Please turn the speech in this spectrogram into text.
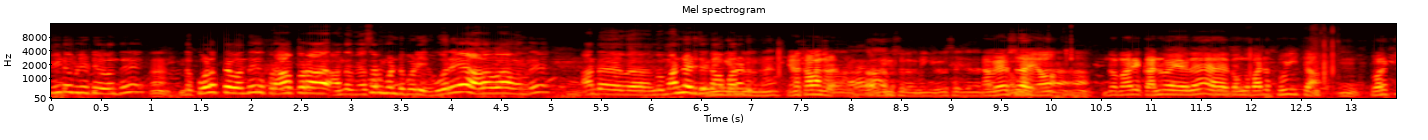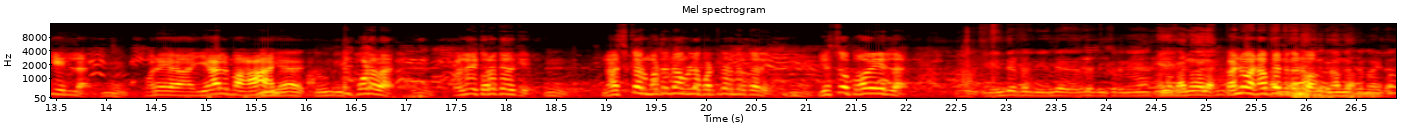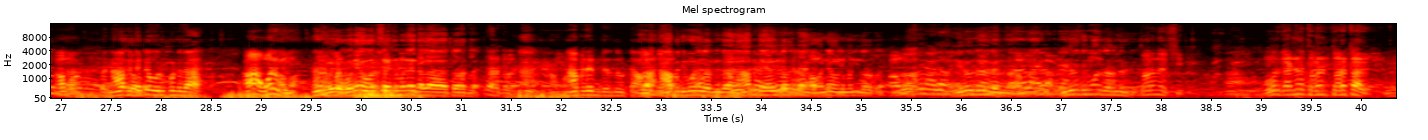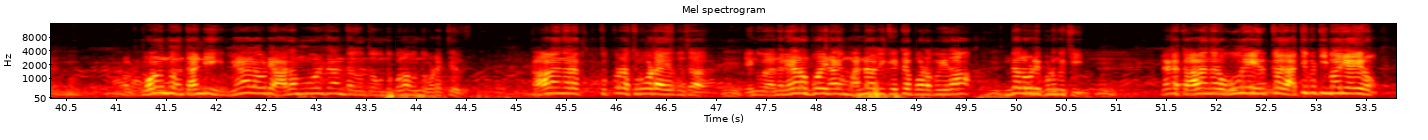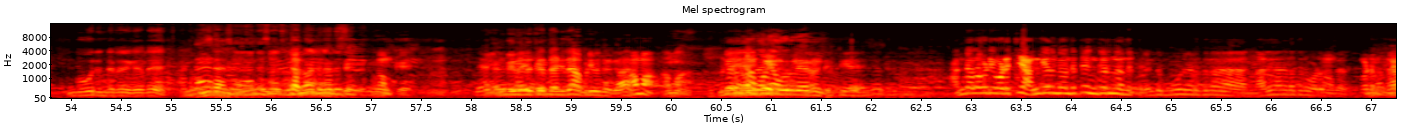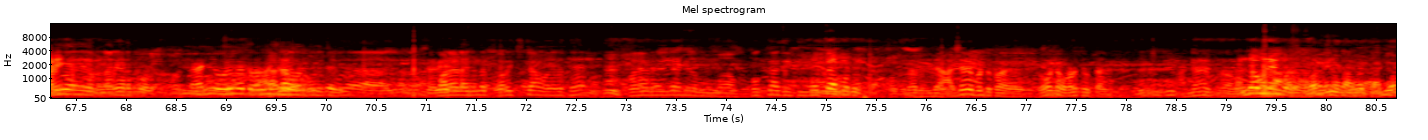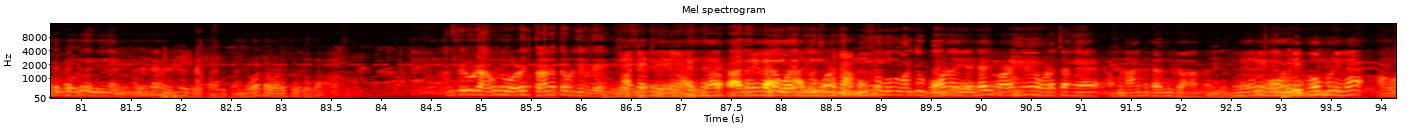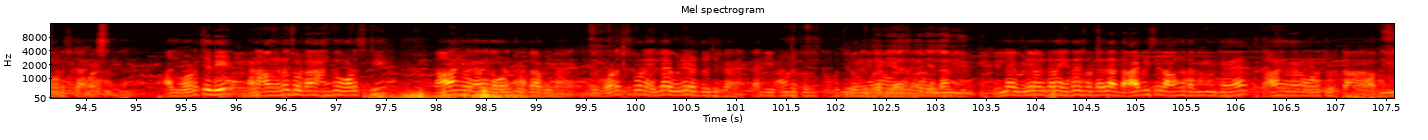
பிடபிள்யூடி வந்து இந்த குளத்தை வந்து ப்ராப்பரா அந்த மெஷர்மெண்ட் படி ஒரே அளவா வந்து அந்த மண் அடிச்சிருக்காங்க பன்னெண்டு விவசாயம் இந்த மாதிரி கன்வையில இவங்க பாட்டு தூங்கிட்டான். துறக்கே இல்ல. ஒரு ஏழு போடல. கல்லை திறக்கிறதுக்கு. நஸ்கர் மட்டும் தான் உள்ள படுத்து கிடந்திருக்காரு. எஸ்ஓ போவே இல்ல. இது எந்த இடத்துல நீங்க எந்த இடத்துல நீங்க சொல்லுங்க கண்ணுவா நாற்பத்தெட்டு கண்ணுவா? ஆமா. நாற்பத்தெட்டு உறுப்புண்டுதா ஆ ஒரு ஒரே- ஒரே ஒரு செட்டு மட்டும் கல திறக்கல. திறக்கல. நாற்பத்தெட்டு திறந்து விட்டாங்க நாற்பத்தி மூணு திறந்துட்டாங்க நாற்பத்தி ஏழு திறந்தாங்க ஒன்னே ஒன்று மட்டும் திறக்கல. இருபத்தி நாலு வேணும் இருபத்தி மூணு திறந்துருக்கு. திறந்துச்சு ஒரு கண்ணு திறந்து திறக்காது. திறந்து அந்த தண்ணி மேல விட்டு அதை மூடி தான் இந்த குளம் வந்து உடைச்சது. காலங்கர துப்புர சுருவடா இருக்கும் சார். எங்க அந்த நேரம் போய் நான் மண்ணாளி கெட்ட போட போய் தான் இந்த அளவுடைய பிடுங்குச்சு. இல்லாட்ட காலங்கர ஊரே இருக்காது. அத்திப்பட்டி மாதிரி ஆயிரும். உங்க ஊர் இந்த இருந்து அந்த அளவுடைய உடைச்சி அங்க இருந்து வந்துட்டு இங்க இருந்து வந்துட்டு. ரெண்டு மூணு இடத்துல நிறைய இடத்துல உடம்பு நிறைய நிறைய இடத்துல உடம்பு தண்ணி ஒழுங்கா பல இடங்கள்ல குறைச்சிட்டா உயரத்தை பல இடங்கள்ல பொக்கா கட்டி பொக்கா போட்டு. சார் இந்த அஞ்சரைப்பட்டு ரோட்டை உடச்சு விட்டாங்க சார். அதுதான் ரொம்ப பாதிப்பு அந்த ரோட்டை உடச்சு விட்டதா? அந்த ரோடு அவங்க உடச்சு தானத்தை உடைச்சிருக்குது அதுதான் காத்தாடி உடச்சு உடச்சு முங்க முங்க உடச்சு விட்டாங்க. போன ரெண்டாயிரத்தி பதினஞ்சுலேயே உடைச்சாங்க. அப்போ நாங்கள் போய் தடுத்துட்டோம். இந்த தடவை எங்க வெளியே போக முடியல. அவங்க உடைச்சிட்டாங்க. அது உடைச்சது. ஆனால் அவங்க என்ன சொல்றாங்க? அங்கே உடச்சிட்டு காலங்கிற காலங்களை உடச்சு விட்டா அப்படின்னாங்க. இது உடச்சு போன எல்லா வீடியோ எடுத்து வச்சிருக்காங்க. தண்ணி எப்படி எல்லா வீடியோ இருக்காங்க. எதை சொல்றாரு. அந்த ஆபீசர் அவங்க தவிக்கிருக்காங்க காலங்கிற உடச்சு விட்டான். அப்படி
